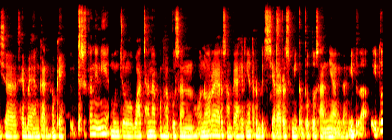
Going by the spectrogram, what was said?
bisa saya bayangkan. Oke. Okay. Terus kan ini muncul wacana penghapusan honorer sampai akhirnya terbit secara resmi keputusannya gitu. Itu itu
